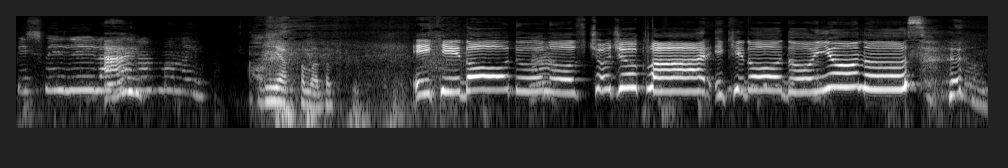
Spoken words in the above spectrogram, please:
Bismillahirrahmanirrahim. Bir yapamadım. İki doğdunuz çocuklar. iki doğdun Yunus. Sorun.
